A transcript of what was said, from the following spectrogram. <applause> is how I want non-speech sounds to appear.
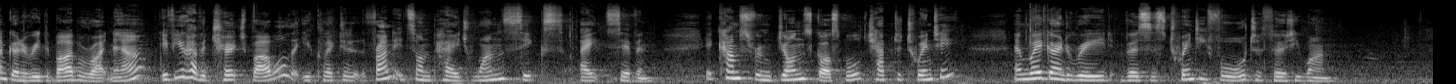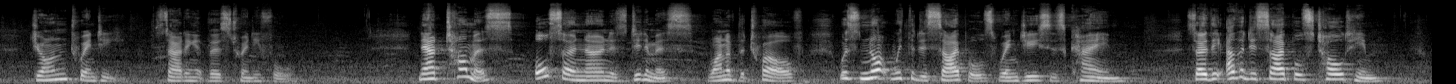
I'm going to read the Bible right now. If you have a church Bible that you collected at the front, it's on page 1687. It comes from John's Gospel, chapter 20, and we're going to read verses 24 to 31. John 20, starting at verse 24. Now, Thomas, also known as Didymus, one of the twelve, was not with the disciples when Jesus came. So the other disciples told him,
